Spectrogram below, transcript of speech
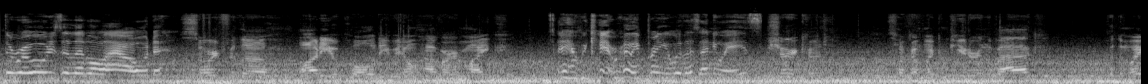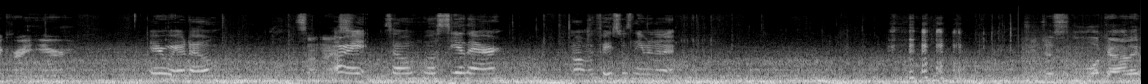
The road is a little loud. Sorry for the audio quality. We don't have our mic. Yeah, we can't really bring it with us anyways. Sure, it could. Let's hook up my computer in the back. Put the mic right here. You're a weirdo. Not nice. Alright, so we'll see you there. Oh, my face wasn't even in it. You just look at it?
